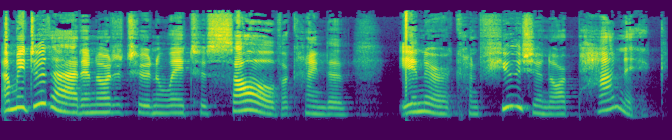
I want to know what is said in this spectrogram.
And we do that in order to, in a way, to solve a kind of inner confusion or panic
